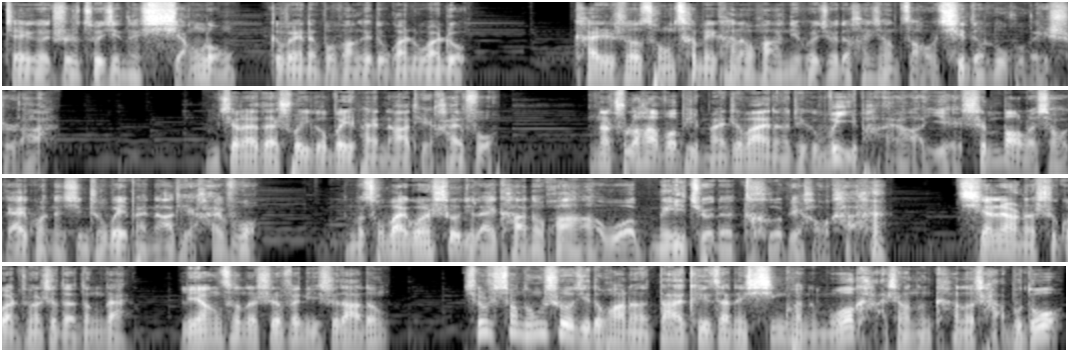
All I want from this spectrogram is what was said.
这个是最近的翔龙，各位呢不妨可以多关注关注。开着车从侧面看的话，你会觉得很像早期的路虎卫士啊。我们接下来再说一个魏牌拿铁嗨富。那除了哈弗品牌之外呢，这个魏牌啊也申报了小改款的新车魏牌拿铁嗨富。那么从外观设计来看的话，我没觉得特别好看。前脸呢是贯穿式的灯带，两侧呢是分体式大灯。其实相同设计的话呢，大家可以在那新款的摩卡上能看到差不多。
